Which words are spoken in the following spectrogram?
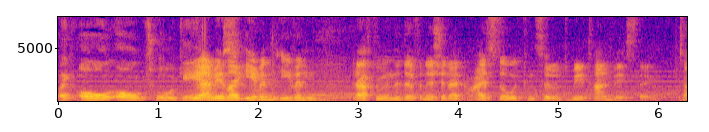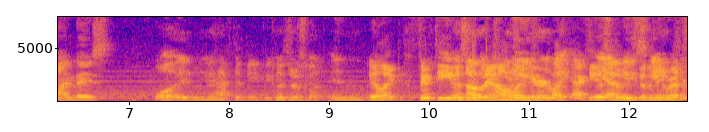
like old old school games? Yeah, I mean, like even even after doing the definition, I, I still would consider it to be a time based thing. time based. Well, it, you have to be because there's gonna in Yeah, like 50 years another from now, twenty like year like act- PS3 yeah, is gonna be games retro,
